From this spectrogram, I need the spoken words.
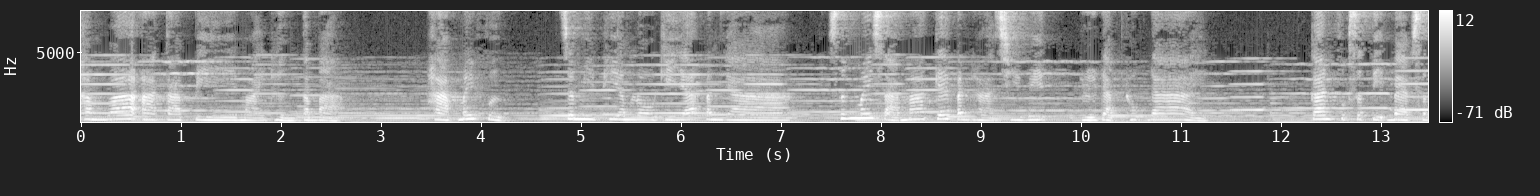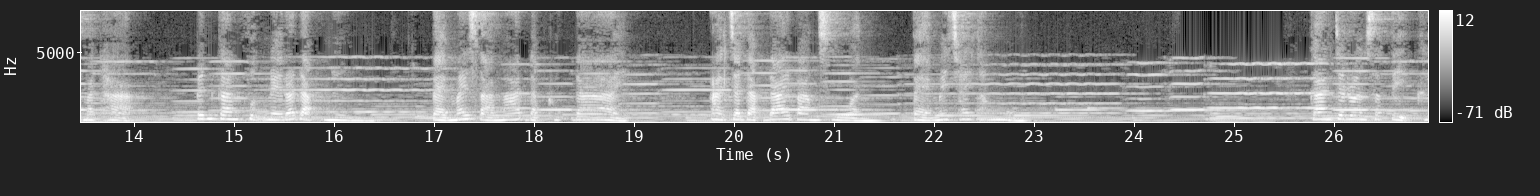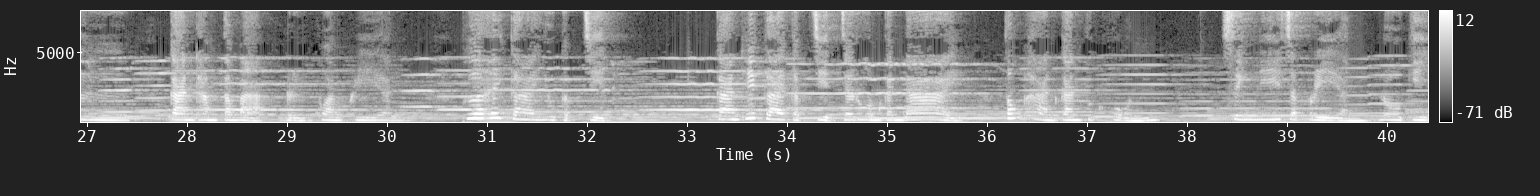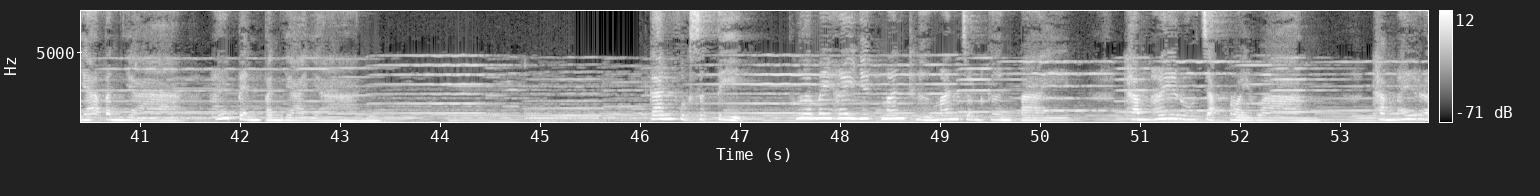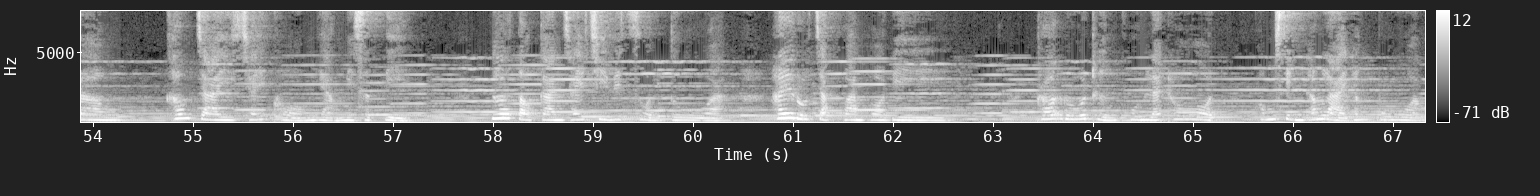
คำว่าอาตาปีหมายถึงตบะ หากไม่ฝึกจะมีเพียงโลกิยะปัญญา ซึ่งไม่สามารถแก้ปัญหาชีวิตหรือดับทุกข์ได้ การฝึกสติแบบสมถะ เป็นการฝึกในระดับหนึ่ง แต่ไม่สามารถดับทุกข์ได้ อาจจะดับได้บางส่วน แต่ไม่ใช่ทั้งหมด การเจริญสติคือ การทำตบะหรือความเพียร เพื่อให้กายอยู่กับจิต การที่กายกับจิตจะรวมกันได้ ต้องผ่านการฝึกฝน สิ่งนี้จะเปลี่ยนโลกิยะปัญญา ให้เป็นปัญญายาณ การฝึกสติเพื่อไม่ให้ยึดมั่นถือมั่นจนเกินไปทำให้รู้จักปล่อยวางทำให้เราเข้าใจใช้ของอย่างมีสติ เพื่อต่อการใช้ชีวิตส่วนตัว ให้รู้จักความพอดี เพราะรู้ถึงคุณและโทษของสิ่งทั้งหลายทั้งปวง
